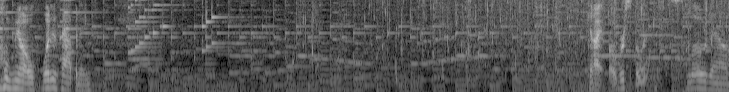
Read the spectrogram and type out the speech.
Oh no, what is happening? Can I overspill it? Slow down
